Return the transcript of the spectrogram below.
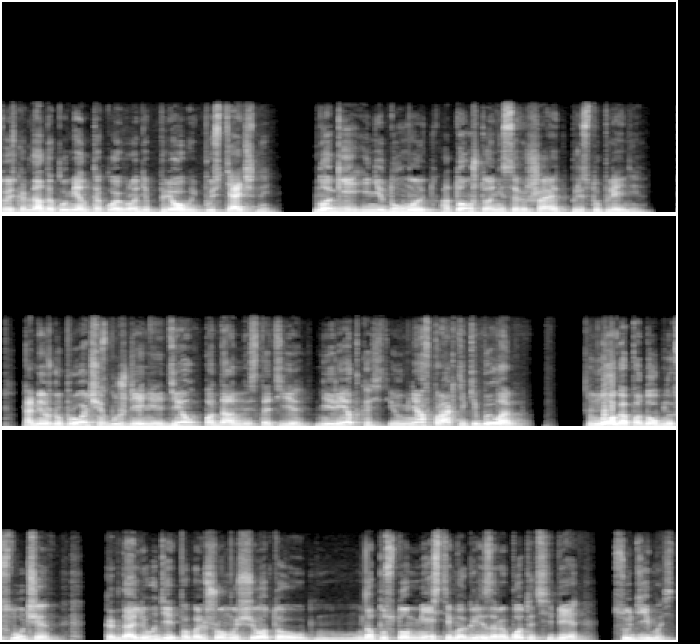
то есть, когда документ такой вроде плевый, пустячный, многие и не думают о том, что они совершают преступление. А между прочим, возбуждение дел по данной статье не редкость. И у меня в практике было много подобных случаев, когда люди, по большому счету, на пустом месте могли заработать себе судимость.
